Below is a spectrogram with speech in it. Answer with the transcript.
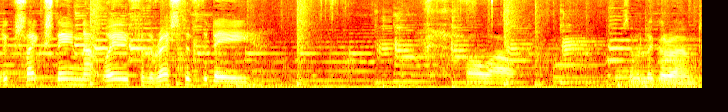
looks like staying that way for the rest of the day. Oh wow. Let's have a look around.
